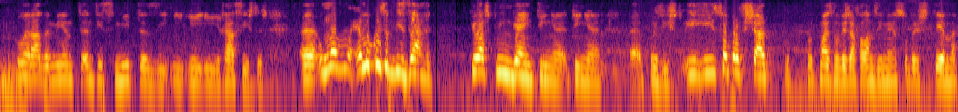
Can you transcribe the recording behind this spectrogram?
declaradamente antissemitas e, e, e racistas. Uh, uma, é uma coisa bizarra que eu acho que ninguém tinha, tinha uh, previsto. E, e, só para fechar, porque, porque, mais uma vez já falámos imenso sobre este tema,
